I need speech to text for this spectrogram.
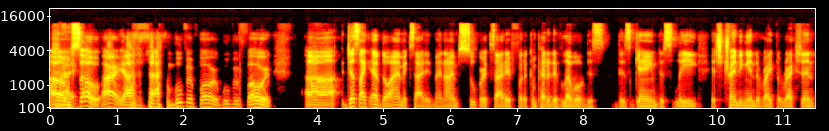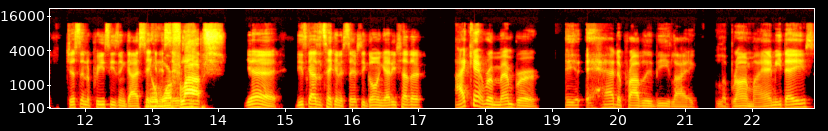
Um, Right. so all right, y'all. moving forward, moving forward. Uh, just like Ev, though, I am excited, man. I'm super excited for the competitive level of this this game, this league. It's trending in the right direction. Just in the preseason, guys taking No more seriously. flops. Yeah, these guys are taking it seriously, going at each other. I can't remember. It, it had to probably be like LeBron Miami days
